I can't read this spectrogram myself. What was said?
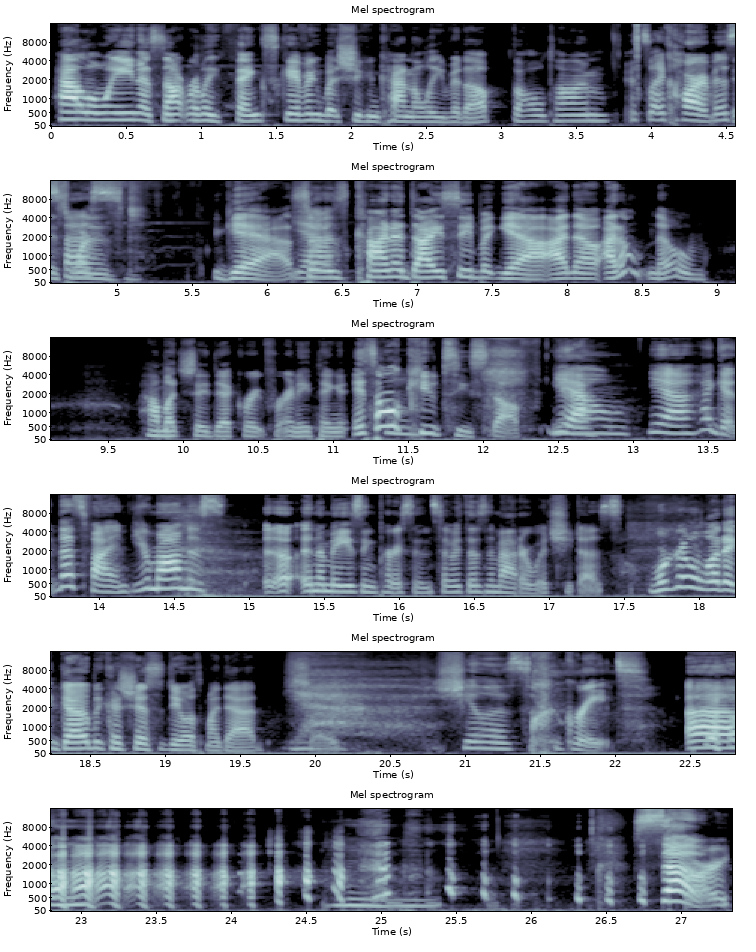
Halloween. It's not really Thanksgiving, but she can kind of leave it up the whole time. It's like Harvest It's one of Fest. Yeah, so it's kind of dicey, but yeah, I know. I don't know how much they decorate for anything. It's all mm. cutesy stuff. you yeah. know? Yeah, I get that's fine. Your mom is a, an amazing person, so it doesn't matter what she does. We're gonna let it go because she has to deal with my dad. Yeah. Sheila's great. Um. So, Sorry.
